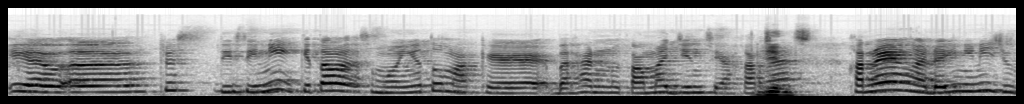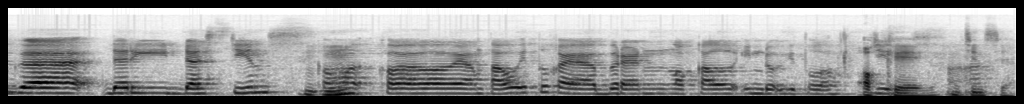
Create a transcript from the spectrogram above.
Iya, eh, terus di sini kita semuanya tuh make bahan utama jeans ya karena Jeans. Karena yang ngadain ini juga dari Das Jeans. Mhm. Kalau kalau yang tahu itu kayak brand lokal Indo gitu loh. Oke, jeans. jeans ya.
